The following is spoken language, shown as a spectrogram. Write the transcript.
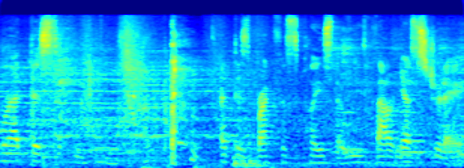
We're at this at this breakfast place that we found yesterday.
